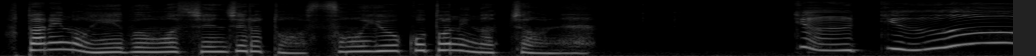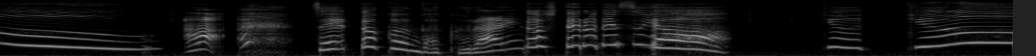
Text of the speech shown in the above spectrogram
二人の言い分を信じるとそういうことになっちゃうね。キュキュー。あゼット君がグラインドしてるですよ。キュッキュー。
